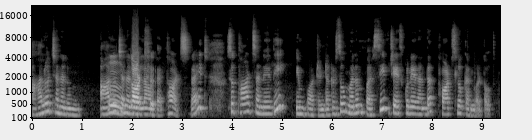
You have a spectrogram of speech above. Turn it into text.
ఆలోచనలు ఆలోచనలు ఎలా thoughts. ఉంటాయి? థాట్స్ రైట్ సో థాట్స్ అనేది ఇంపార్టెంట్ అక్కడ సో మనం పర్సీవ్ చేసుకునేదంతా థాట్స్లో కన్వర్ట్ అవుతుంది.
